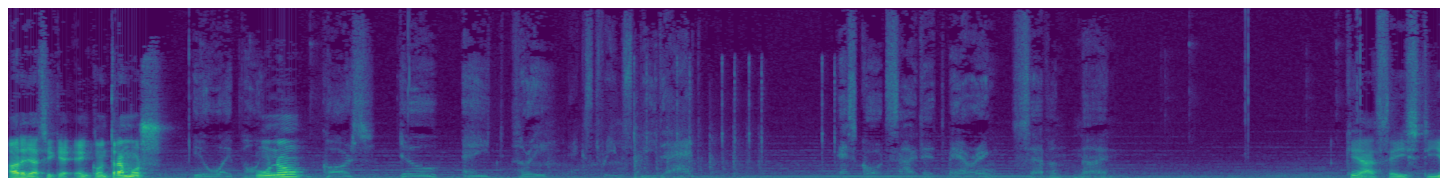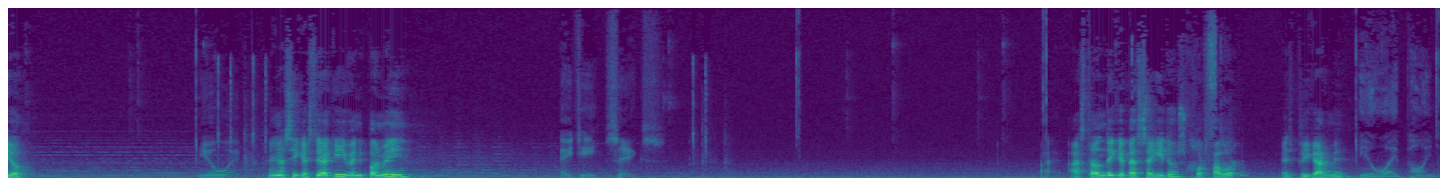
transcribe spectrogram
Ahora ya sí que encontramos uno. Course 283. Extreme speed ahead. Escort sighted. Bearing 79. ¿Qué hacéis, tío? Venga, sí, que estoy aquí, venid por mí. 86. Vale, ¿Hasta dónde hay que perseguiros? Por favor, explicarme. New waypoint.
